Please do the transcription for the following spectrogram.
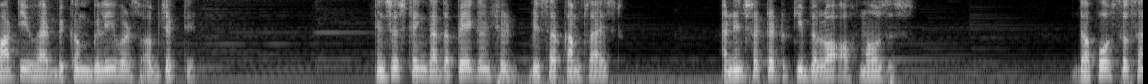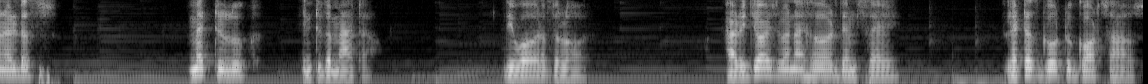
party who had become believers objected, insisting that the pagans should be circumcised and instructed to keep the law of Moses. The apostles and elders met to look into the matter. The word of the Lord. I rejoiced when I heard them say, Let us go to God's house.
